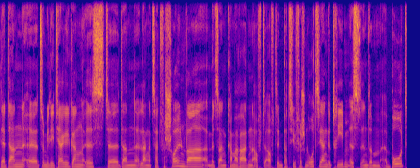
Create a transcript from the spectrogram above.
der dann äh, zum Militär gegangen ist, äh, dann lange Zeit verschollen war, mit seinen Kameraden auf, auf den Pazifischen Ozean getrieben ist in so einem äh, Boot,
